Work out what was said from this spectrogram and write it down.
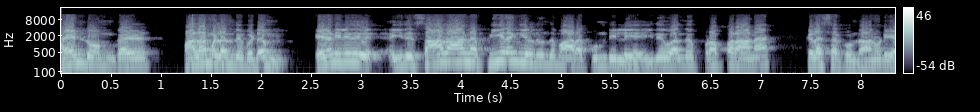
அயன்டோம்கள் பலமிழந்து விடும். ஏனெனில் இது இது சாதாரண பீரங்கியில் இருந்து மாற குண்டு இல்லையே. இது வந்து ப்ராப்பரான கிளஸ்டர் குண்டு. அதனுடைய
